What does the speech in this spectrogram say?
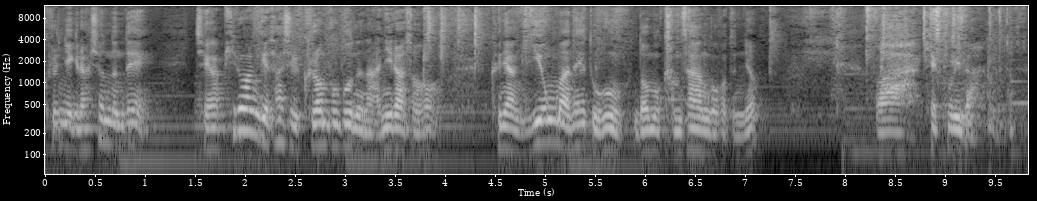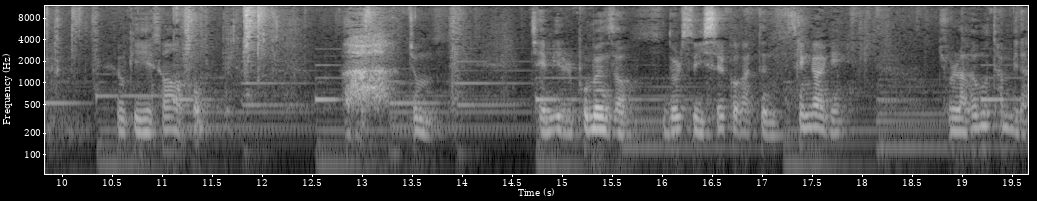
그런 얘기를 하셨는데 제가 필요한 게 사실 그런 부분은 아니라서 그냥 이용만 해도 너무 감사한 거거든요. 와 개꿀이다. 여기에서 아, 좀 재미를 보면서 놀 수 있을 것 같은 생각에 졸라 흐뭇합니다.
